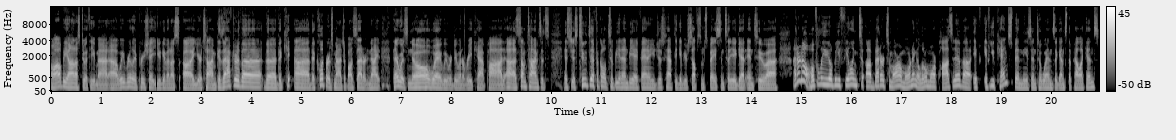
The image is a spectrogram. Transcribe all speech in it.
Well, I'll be honest with you, Matt. Uh, we really appreciate you giving us uh, your time because after the the the uh, the Clippers matchup on Saturday night, there was no way we were doing a recap pod. Uh, sometimes it's it's just too difficult to be an NBA fan, and you just have to give yourself some space until you get into. Uh, I don't know. Hopefully, you'll be feeling t- uh, better tomorrow morning, a little more positive. if if you can spin these into wins against the Pelicans,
